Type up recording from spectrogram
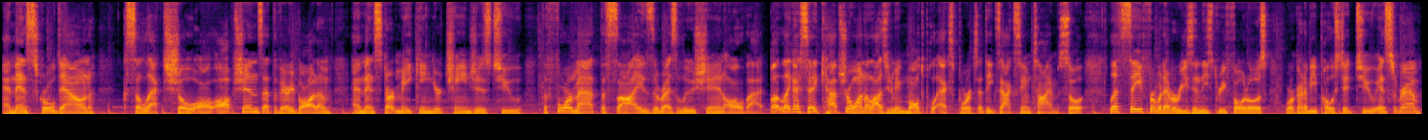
and then scroll down select show all options at the very bottom and then start making your changes to the format, the size, the resolution, all that. But like I said, Capture One allows you to make multiple exports at the exact same time. So let's say for whatever reason, these three photos were gonna be posted to Instagram,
